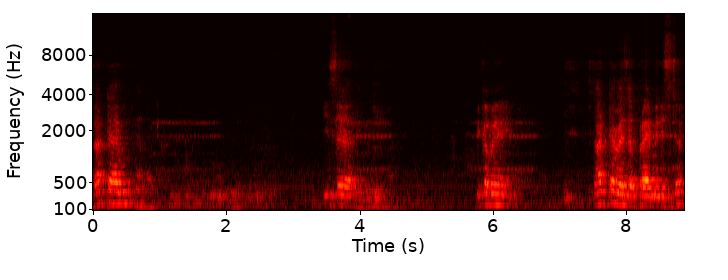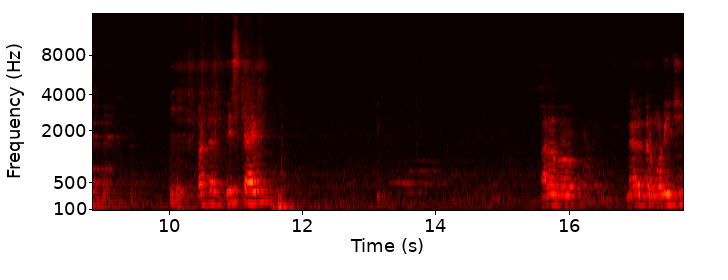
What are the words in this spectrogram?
That time is a become a that time as a prime minister but this time Narendra Modi ji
